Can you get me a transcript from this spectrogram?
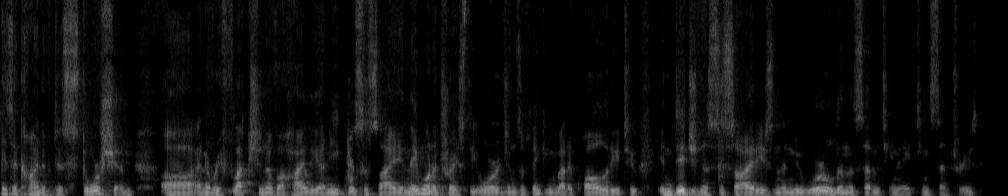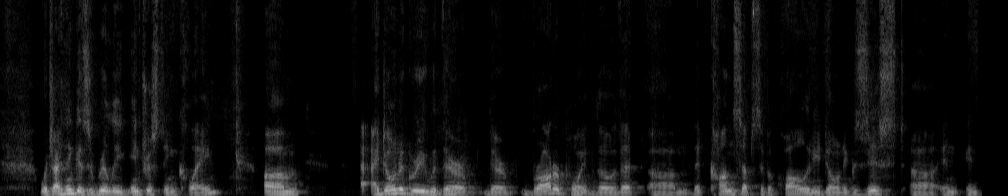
is a kind of distortion uh, and a reflection of a highly unequal society. And they want to trace the origins of thinking about equality to indigenous societies in the New World in the 17th and 18th centuries, which I think is a really interesting claim. Um, I don't agree with their their broader point, though, that um, that concepts of equality don't exist uh, in, in,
